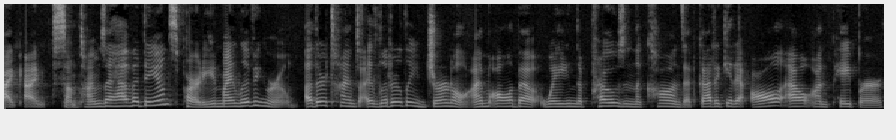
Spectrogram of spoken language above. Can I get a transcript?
I, I, sometimes I have a dance party in my living room. Other times I literally journal. I'm all about weighing the pros and the cons. I've got to get it all out on paper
